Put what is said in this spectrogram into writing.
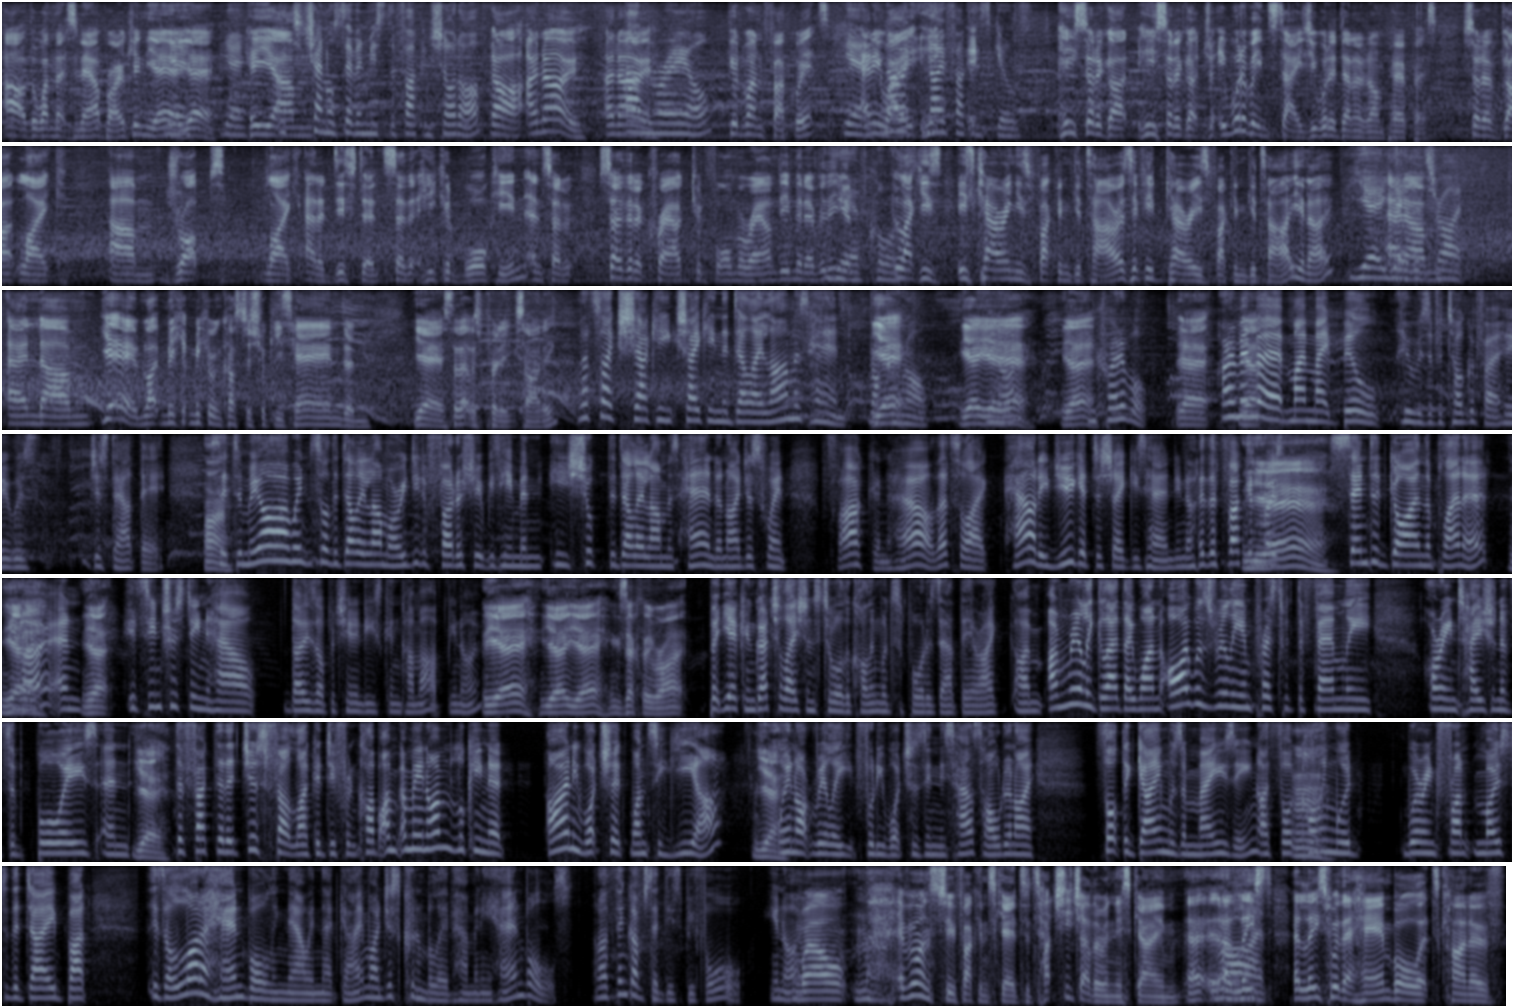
Oh, the one that's now broken. Yeah, yeah, Yeah. He um. Which Channel Seven missed the fucking shot off. oh, I know, I know. Unreal. Good one, fuckwits. Yeah. Anyway, no, he, no fucking he- skills. he sort of got he sort of got it would have been staged he would have done it on purpose sort of got like um, dropped like at a distance so that he could walk in and so that, so that a crowd could form around him and everything Yeah, And, of course. like he's he's carrying his fucking guitar as if he'd carry his fucking guitar you know Yeah, yeah, And, that's um, right. and um, yeah like Mika, Mika and Costa shook his hand and yeah so that was pretty exciting That's like shaking, shaking the Dalai Lama's hand. Rock yeah and roll. yeah yeah You know? yeah yeah Incredible. yeah I remember yeah. my mate Bill, who was a photographer, who was just out there, Oh. said to me, "Oh, I went and saw the Dalai Lama, or he did a photo shoot with him, and he shook the Dalai Lama's hand." And I just went, "Fucking hell, that's like, how did you get to shake his hand? You know, the fucking Yeah. most centered guy on the planet. You Yeah. know, and Yeah. it's interesting how those opportunities can come up. You know." Yeah, yeah, yeah, exactly right. But yeah, congratulations to all the Collingwood supporters out there. I, I'm I'm really glad they won. I was really impressed with the family orientation of the boys and Yeah. the fact that it just felt like a different club. I'm, I mean, I'm looking at. I only watch it once a year. Yeah. We're not really footy watchers in this household, and I thought the game was amazing. I Mm. thought Collingwood were in front most of the day, but there's a lot of handballing now in that game. I just couldn't believe how many handballs. And I think I've said this before. You know. Well, everyone's too fucking scared to touch each other in this game. Uh, At least, at least with a handball, it's kind of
